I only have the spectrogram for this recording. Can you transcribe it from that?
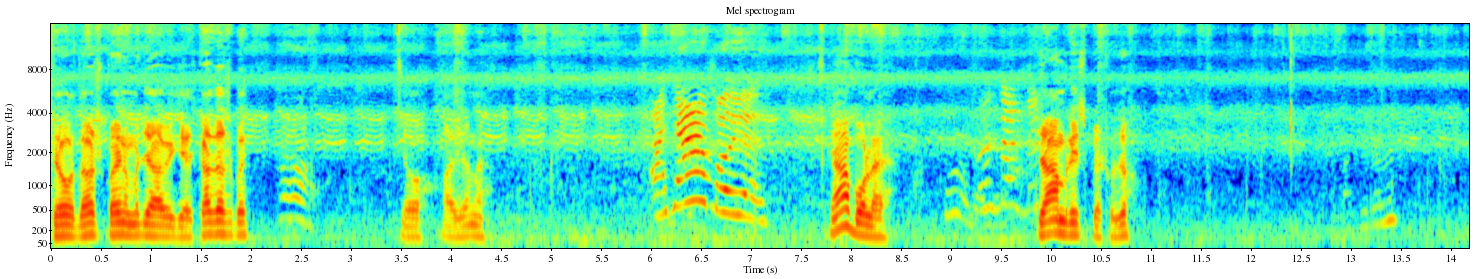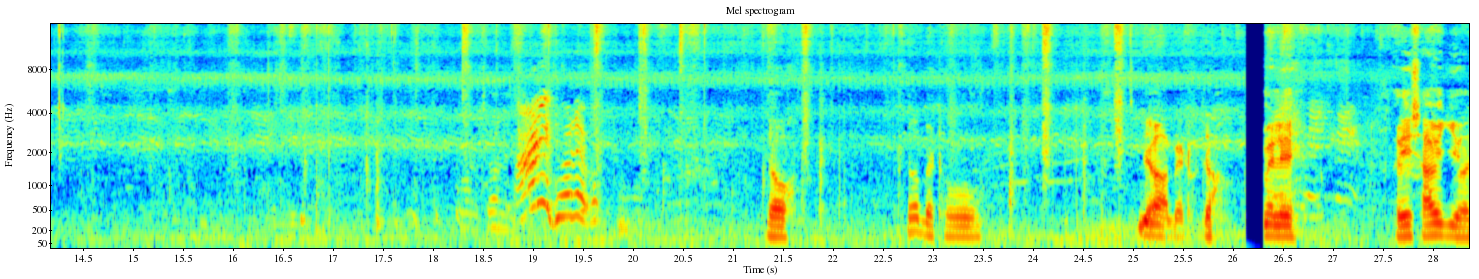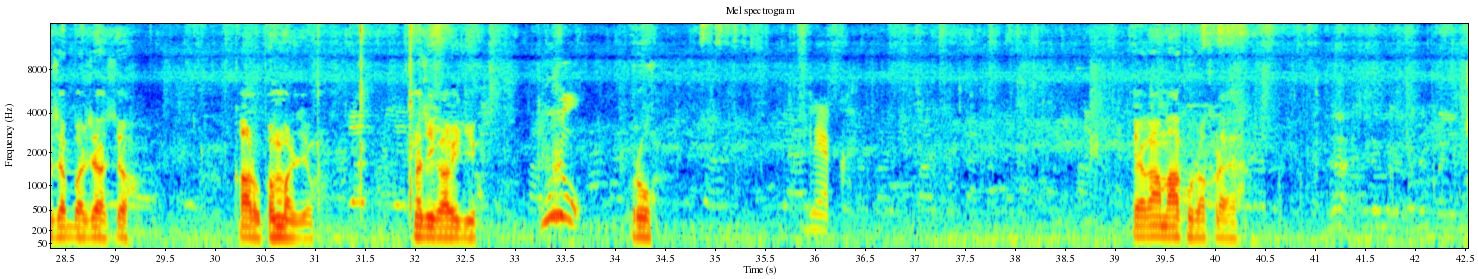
જો દર્શભાઈને મજા આવી ગઈ. કા દર્શભાઈ? જો આ છે ને. ક્યાં બોલે? જામ રીસ બેઠું જો. જો જો. બેઠું. જો બેઠું જો. ફેમિલી રીસ આવી ગયો જબરજસ્ત જો. કાળું ભમર જેવું. નજીક આવી ગયું. રૂ. એક આમ આખું રખડે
